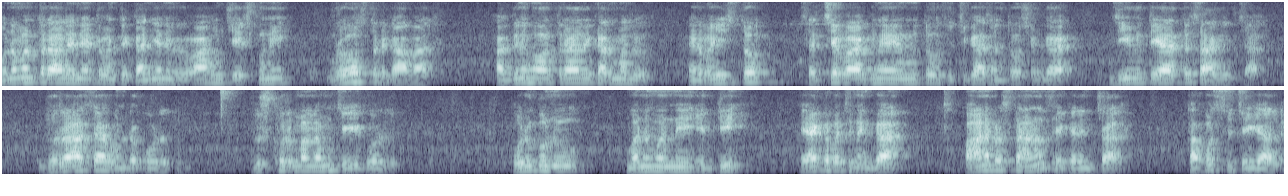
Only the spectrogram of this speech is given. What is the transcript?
గుణమంతురాలైనటువంటి కన్యను వివాహం చేసుకుని గృహస్థుడు కావాలి. అగ్నిహోత్రాది కర్మలు నిర్వహిస్తూ సత్యవాగ్నేయముతో శుచిగా సంతోషంగా జీవితయాత్ర సాగించాలి. దురాశ ఉండకూడదు. దుష్కర్మలం చేయకూడదు. పొరుగును మనుమన్ని ఎత్తి ఏకవచనంగా పానప్రస్థానం స్వీకరించాలి. తపస్సు చేయాలి.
